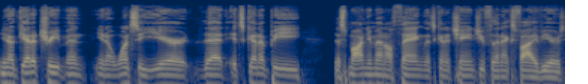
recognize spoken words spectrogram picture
you know, get a treatment, you know, once a year, that it's gonna be this monumental thing that's to change you for the next five years.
